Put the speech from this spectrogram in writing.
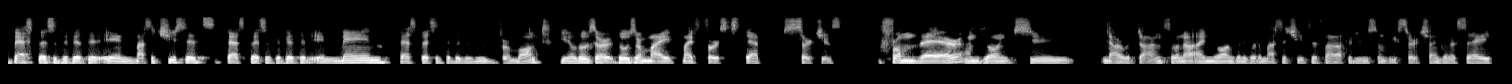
best places to visit in Massachusetts, best places to visit in Maine, best places to visit in Vermont. You know, those are those are my my first step searches. From there, I'm going to narrow it down. So now I know I'm going to go to Massachusetts. Now after doing some research, I'm going to say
